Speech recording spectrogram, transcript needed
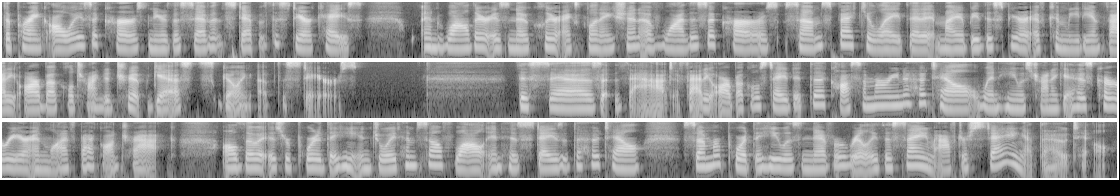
The prank always occurs near the seventh step of the staircase, and while there is no clear explanation of why this occurs, some speculate that it may be the spirit of comedian Fatty Arbuckle trying to trip guests going up the stairs. This says that Fatty Arbuckle stayed at the Casa Marina Hotel when he was trying to get his career and life back on track. Although it is reported that he enjoyed himself while in his stays at the hotel, some report that he was never really the same after staying at the hotel.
